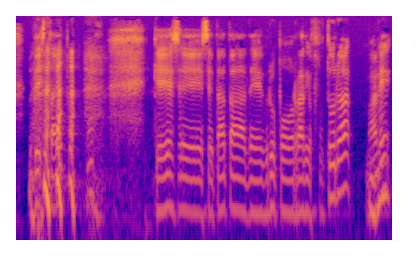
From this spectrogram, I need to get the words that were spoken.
de esta época, que es, eh, se trata del grupo Radio Futura, ¿vale?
